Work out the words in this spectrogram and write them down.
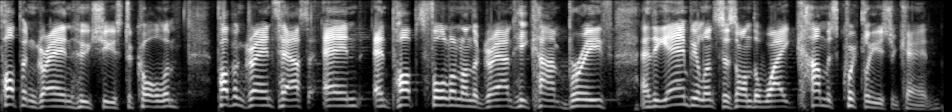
Pop and Gran, who she used to call them, Pop and Gran's house, and, and Pop's fallen on the ground. He can't breathe, and the ambulance is on the way. Come as quickly as you can.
